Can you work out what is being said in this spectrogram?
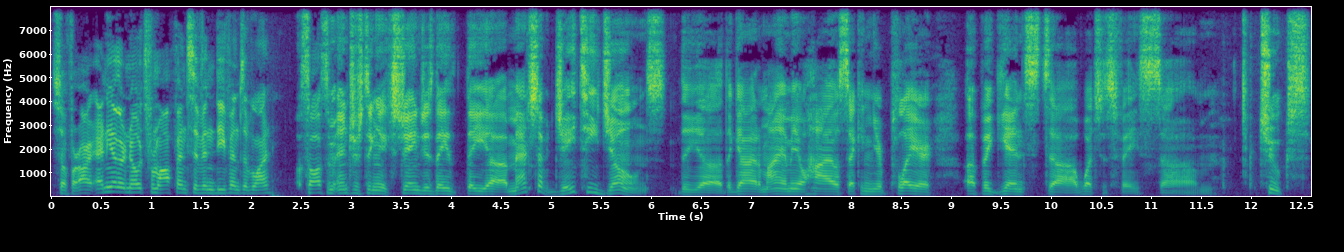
so far. All right. Any other notes from offensive and defensive line? saw some interesting exchanges. They they uh, matched up JT Jones, the uh, the guy out of Miami, Ohio, second year player, up against uh, what's his face, um, Chooks.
